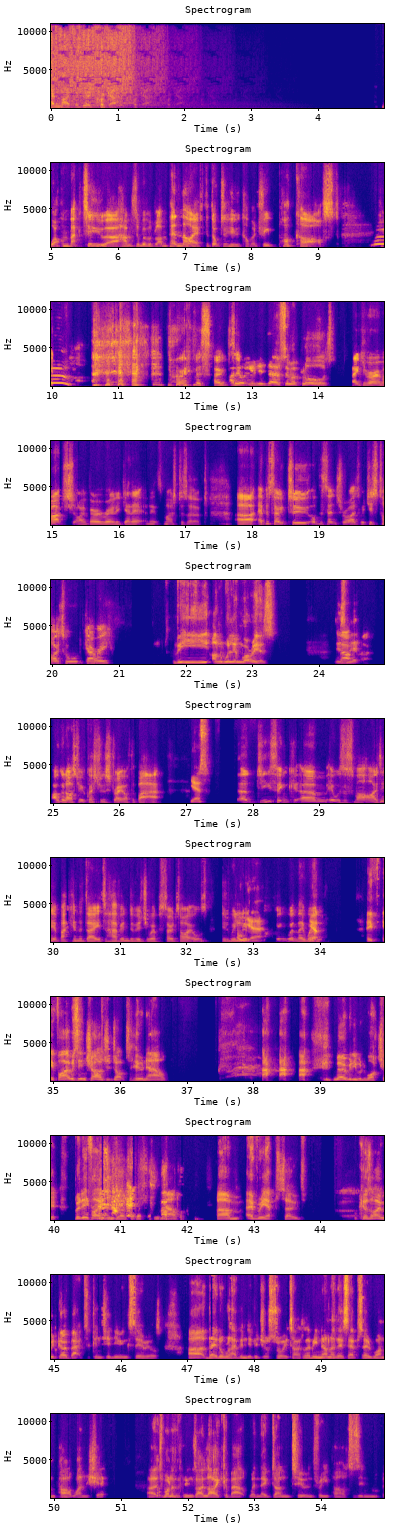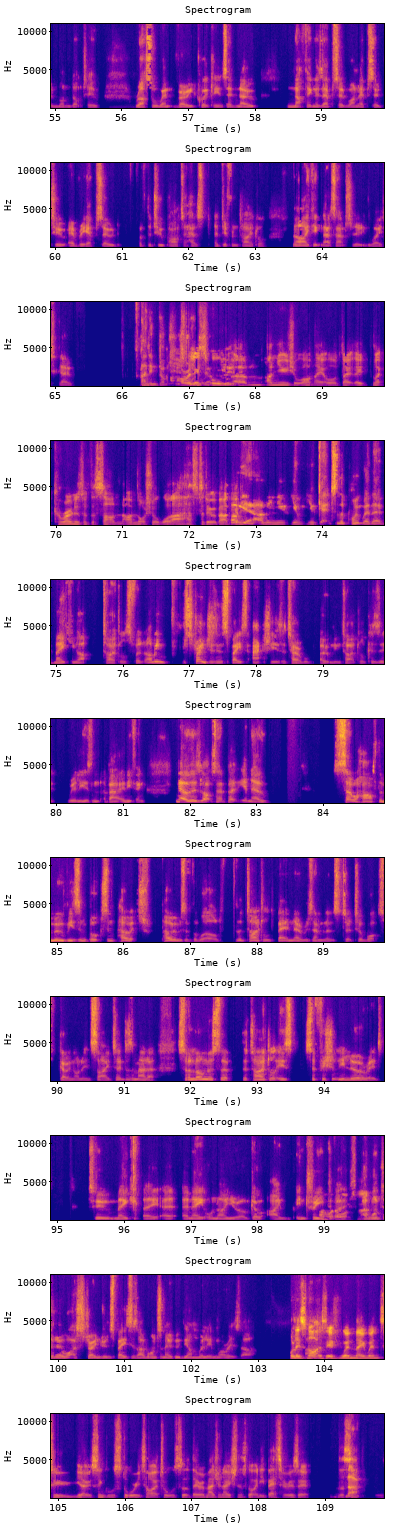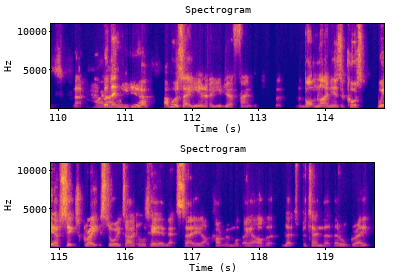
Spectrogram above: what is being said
hamster with a blunt penknife would do it quicker. Welcome back to uh, Hamster with a Blunt Penknife, the Doctor Who commentary podcast. Woo! For episode I thought you deserved some applause. Thank you very much. I very rarely get it, and it's much deserved. Uh, episode two of The Sensorites, which is titled Gary. The Unwilling Warriors, isn't Now- it? I'm going to ask you a question straight off the bat. Yes. Uh, do you think um, it was a smart idea back in the day to have individual episode titles? Did we Oh, look yeah. when they went? If if I was in charge of Doctor Who now, nobody would watch it. But if I was in charge of Doctor Who now, um, every episode, because I would go back to continuing serials, uh, they'd all have individual story titles. I mean, none of this episode one, part one shit. Uh, it's one of the things I like about when they've done two and three parters in, in Modern Doctor Who. Russell went very quickly and said, no, nothing is episode one, episode two. Every episode of the two parter has a different title. No, I think that's absolutely the way to go. I think Doctor Are a little um, unusual, aren't they? Or they, they like Coronas of the Sun. I'm not sure what that has to do about the. Oh yeah, I mean, you you you get to the point where they're making up titles for. I mean, Strangers in Space actually is a terrible opening title because it really isn't about anything. No, there's lots of, but you know, so are half the movies and books and poets poems of the world. The titles bear no resemblance to, to what's going on inside, so it doesn't matter. So long as the the title is sufficiently lurid to make a, a an eight or nine year old go, I'm intrigued I about it. I want to know what a stranger in space is. I want to know who the unwilling warriors are. Well, it's not Uh, as if when they went to you know single story titles that their imagination has got any better, is it? The No, no. But then you do have, I will say, you know, you do have fan. The bottom line is, of course, we have six great story titles here. Let's say, I can't remember what they are, but let's pretend that they're all great.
